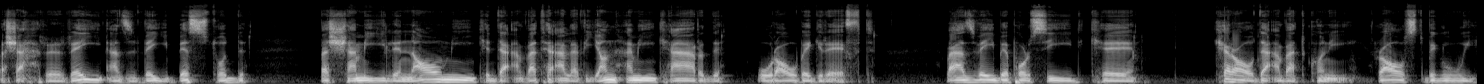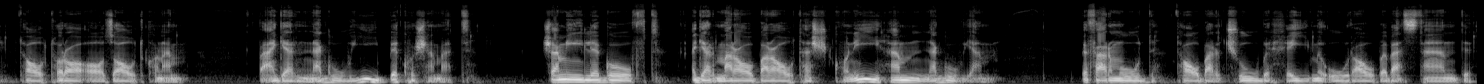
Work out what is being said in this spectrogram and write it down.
و شهر ری از وی بستد و شمیل نامی که دعوت علویان همی کرد او را بگرفت و از وی بپرسید که کرا دعوت کنی؟ راست بگوی تا تو را آزاد کنم و اگر نگویی بکشمت شمیله گفت اگر مرا بر آتش کنی هم نگویم. بفرمود تا بر چوب خیم او را ببستند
